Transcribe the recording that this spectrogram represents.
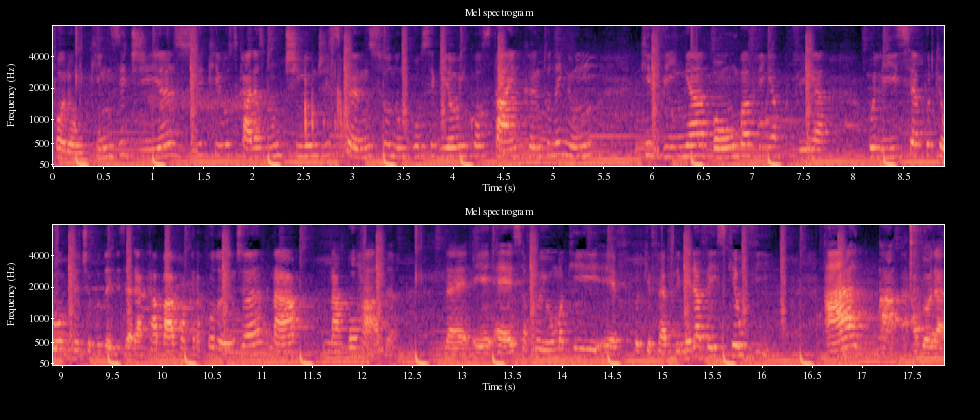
foram 15 dias de que os caras não tinham descanso, não conseguiam encostar em canto nenhum, que vinha bomba, vinha, vinha polícia, porque o objetivo deles era acabar com a Cracolândia na, na porrada. Né? E essa foi uma que. É, porque foi a primeira vez que eu vi. A, a, agora,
